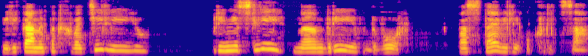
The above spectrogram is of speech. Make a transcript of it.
Великаны подхватили ее, Принесли на Андреев двор, поставили у крыльца.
